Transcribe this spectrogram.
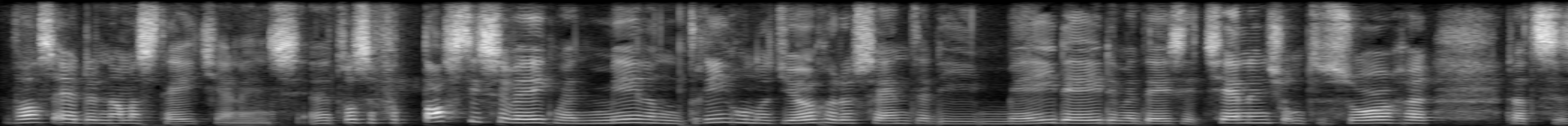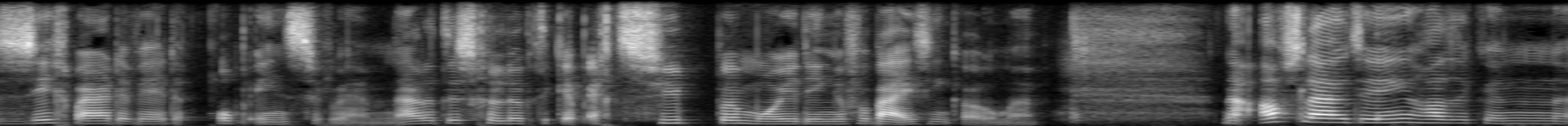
was er de Namaste Challenge. En het was een fantastische week met meer dan 300 yogadocenten die meededen met deze challenge om te zorgen dat ze zichtbaarder werden op Instagram. Nou, dat is gelukt. Ik heb echt super mooie dingen voorbij zien komen. Na afsluiting had ik een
